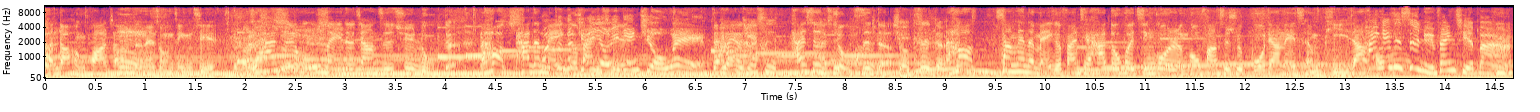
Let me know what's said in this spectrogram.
团到很夸张的那种境界，所以它是用乌梅的酱汁去卤的，然后它的每一个番茄有一点酒味，对，它有点是它是酒渍的，酒渍的，然后上面的每一个番茄它都会经过人工方式去剥掉那一层皮，让它应该是圣女番茄吧？嗯，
